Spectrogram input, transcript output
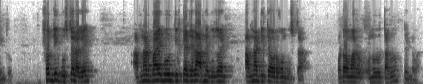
কিন্তু। সব দিক বুঝতে লাগে। আপনার বাই বউর দিকটা জেলা আপনি বুঝেন, আপনার দিকটা ওরকম বুঝতা। ওটাও আমার অনুরোধ থাকল। ধন্যবাদ।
